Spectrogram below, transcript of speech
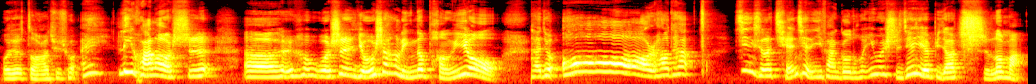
我就走上去说：“哎，丽华老师，呃，我是尤尚林的朋友。”他就哦，然后他进行了浅浅的一番沟通，因为时间也比较迟了嘛。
